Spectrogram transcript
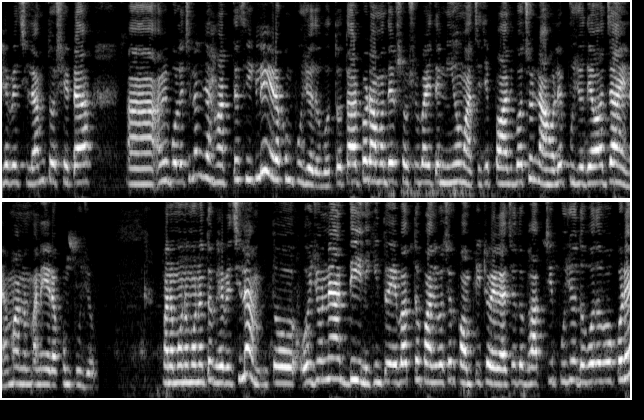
ভেবেছিলাম। তো সেটা আমি বলেছিলাম যে হাঁটতে শিখলে এরকম পুজো দেবো। তো তারপর আমাদের শ্বশুরবাড়িতে নিয়ম আছে যে পাঁচ বছর না হলে পুজো দেওয়া যায় না মানে মানে এরকম পুজো। মানে মনে মনে তো ভেবেছিলাম, তো ওই জন্য আর দিইনি, কিন্তু এবার তো পাঁচ বছর কমপ্লিট হয়ে গেছে, তো ভাবছি পুজো দেবো দেবো করে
